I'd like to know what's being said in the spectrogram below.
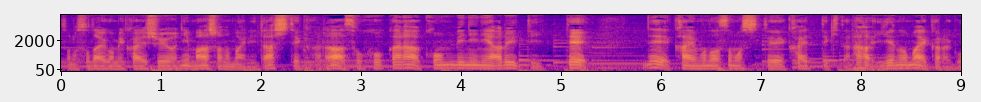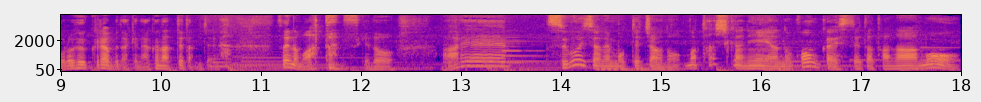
ー、その粗大ごみ回収用にマンションの前に出してからそこからコンビニに歩いて行ってで買い物を済まして帰ってきたら家の前からゴルフクラブだけなくなってたみたいなそういうのもあったんですけどあれすごいですよね持ってっちゃうの。まあ、確かにあの今回捨てた棚も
